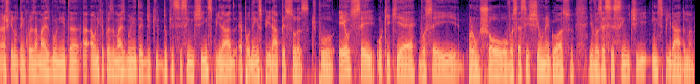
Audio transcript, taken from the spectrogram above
acho que não tem coisa mais bonita. A, única coisa mais bonita do que, do que se sentir inspirado é poder inspirar pessoas. Tipo, eu sei o que, que é você ir pra um show ou você assistir um negócio e você se sentir inspirado, mano.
